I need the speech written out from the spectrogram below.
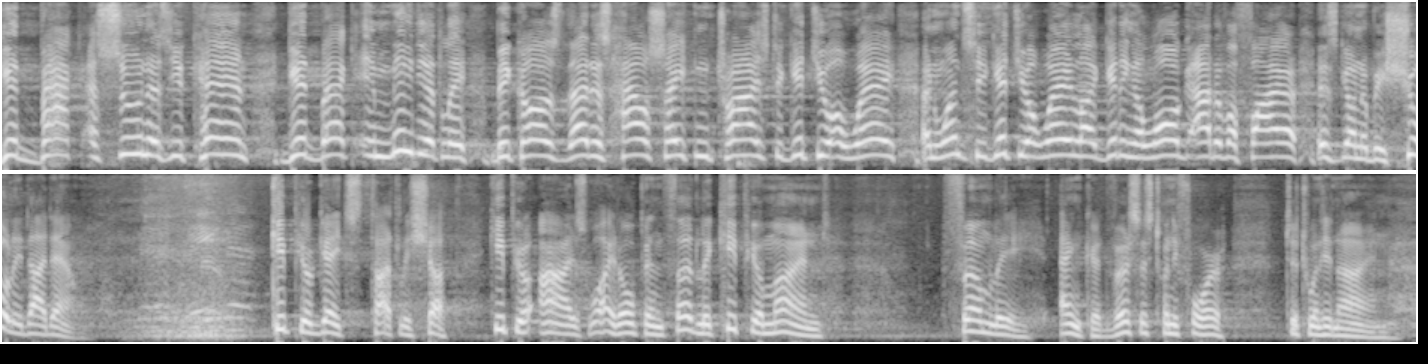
get back as soon as you can. Get back immediately because that is how Satan tries to get you away. And once he gets you away, like getting a log out of a fire, is going to be surely die down. Amen. Keep your gates tightly shut. Keep your eyes wide open. Thirdly, keep your mind firmly anchored. Verses 24 to 29.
